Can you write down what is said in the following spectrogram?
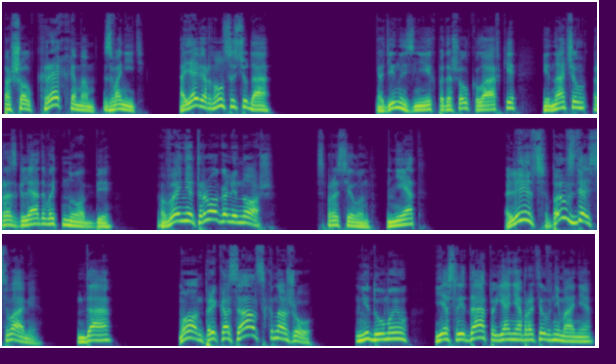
пошел к Рекхемам звонить, а я вернулся сюда». Один из них подошел к лавке и начал разглядывать Нобби. «Вы не трогали нож?» — спросил он. «Нет». «Лиц был здесь с вами?» «Да». «Он прикасался к ножу?» «Не думаю. Если да, то я не обратил внимания».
